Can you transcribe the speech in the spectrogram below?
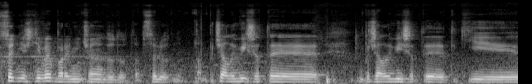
сьогоднішні вибори нічого не дадуть, абсолютно. Там почали вішати, почали вішати такі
